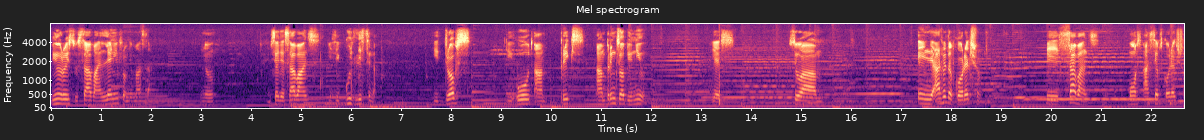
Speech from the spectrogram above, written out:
being raised to serve and learning from the master. You know we said the servant is a good listener. He drops the old and brings and brings up the new. Yes. So um in the aspect of correction a servant must accept correction.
